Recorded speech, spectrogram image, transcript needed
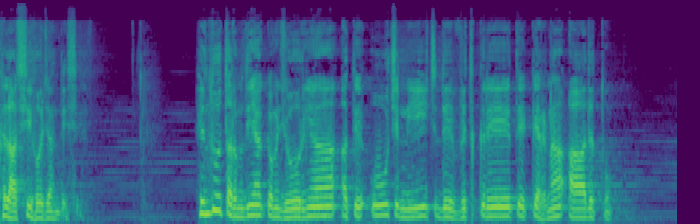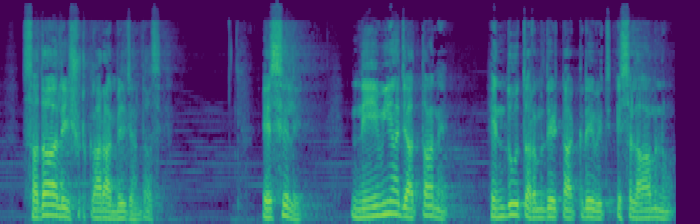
ਖਲਾਸੀ ਹੋ ਜਾਂਦੀ ਸੀ। ਹਿੰਦੂ ਧਰਮ ਦੀਆਂ ਕਮਜ਼ੋਰੀਆਂ ਅਤੇ ਊਚ ਨੀਚ ਦੇ ਵਿਤਕਰੇ ਤੇ ਘਿਰਣਾ ਆਦਿ ਤੋਂ ਸਦਾ ਲਈ ਛੁਟਕਾਰਾ ਮਿਲ ਜਾਂਦਾ ਸੀ। ਇਸੇ ਲਈ ਨੀਵੀਆਂ ਜਾਤਾਂ ਨੇ ਹਿੰਦੂ ਧਰਮ ਦੇ ਟਾਕਰੇ ਵਿੱਚ ਇਸਲਾਮ ਨੂੰ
